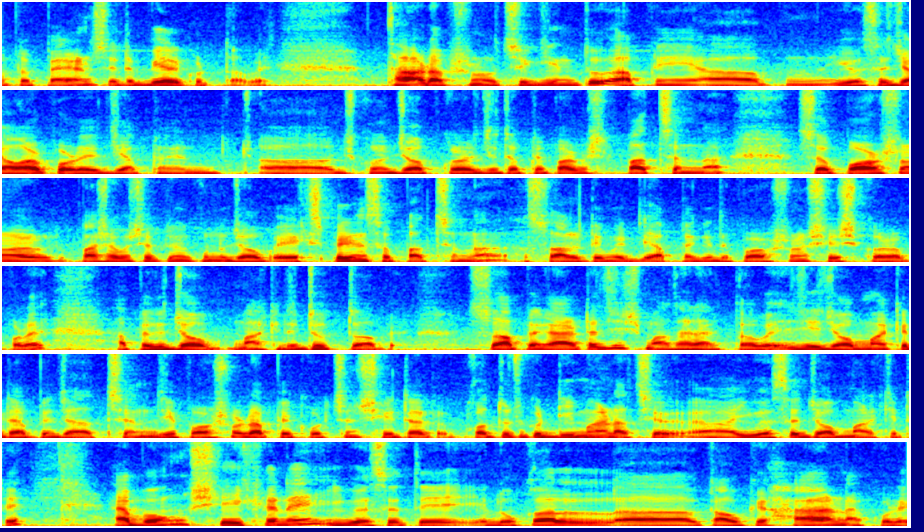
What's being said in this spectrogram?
আপনার প্যারেন্টস এটা বিয়ার করতে হবে। থার্ড অপশন হচ্ছে কিন্তু আপনি ইউএসএ যাওয়ার পরে যে আপনি কোনো জব করার যেহেতু আপনি পারমিশন পাচ্ছেন না সো পড়াশোনার পাশাপাশি আপনি কোনো জব এক্সপিরিয়েন্সও পাচ্ছেন না সো আলটিমেটলি আপনার কিন্তু পড়াশোনা শেষ করার পরে আপনাকে জব মার্কেটে ঢুকতে হবে। সো আপনাকে আরেকটা জিনিস মাথায় রাখতে হবে, যে জব মার্কেটে আপনি যাচ্ছেন, যে পড়াশোনাটা আপনি করছেন, সেটার কতটুকু ডিমান্ড আছে ইউএসএ জব মার্কেটে এবং সেইখানে ইউএসএতে লোকাল কাউকে হায়ার না করে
